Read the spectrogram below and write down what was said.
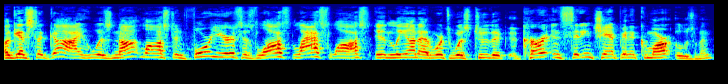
against a guy who has not lost in four years. His last loss in Leon Edwards was to the current and sitting champion in Kamaru Usman.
